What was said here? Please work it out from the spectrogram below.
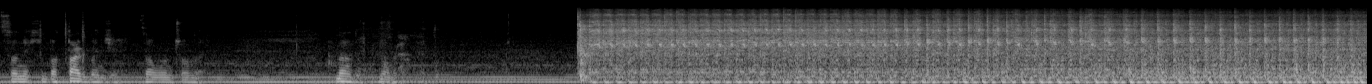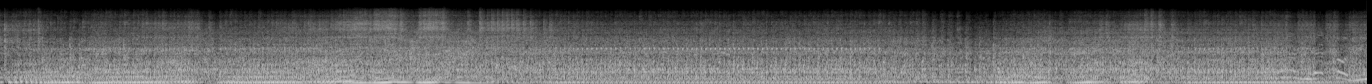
Sony chyba tak będzie załączone. Na dół, dobra. No, widać chodzi.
